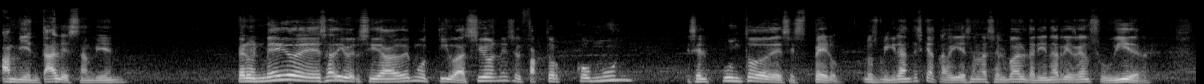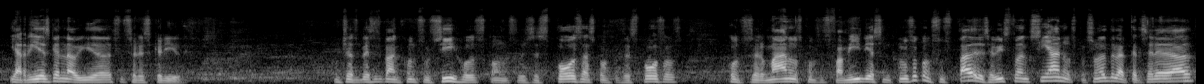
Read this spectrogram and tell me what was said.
ambientales también. Pero en medio de esa diversidad de motivaciones, el factor común es el punto de desespero. Los migrantes que atraviesan la selva Darién arriesgan su vida y arriesgan la vida de sus seres queridos. Muchas veces van con sus hijos, con sus esposas, con sus esposos, con sus hermanos, con sus familias, incluso con sus padres. He visto ancianos, personas de la tercera edad,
